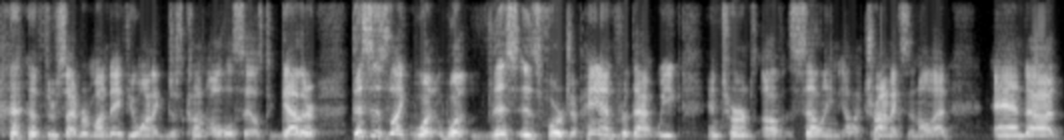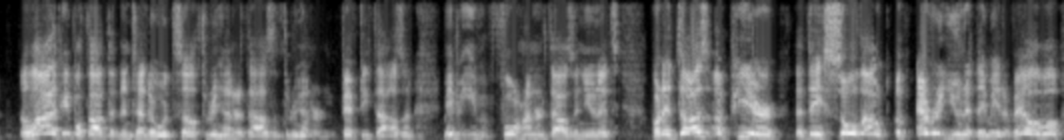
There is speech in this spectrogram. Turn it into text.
through Cyber Monday if you want to just count all those sales together. This is like what what this is for Japan for that week in terms of selling electronics and all that. And uh, a lot of people thought that Nintendo would sell 300,000, 350,000, maybe even 400,000 units, but it does appear that they sold out of every unit they made available.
